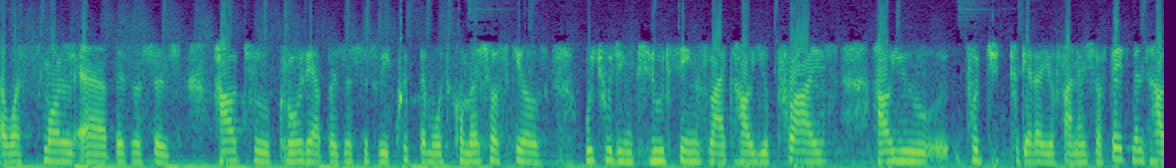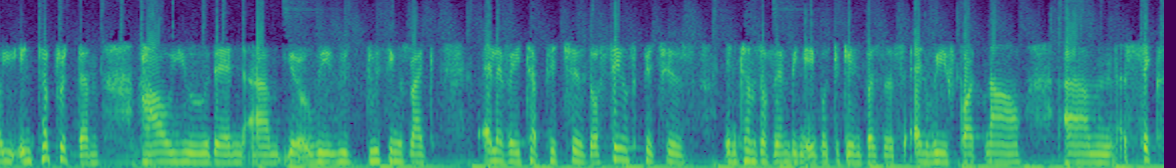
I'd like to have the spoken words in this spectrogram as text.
our small uh, businesses how to grow their businesses. We equip them with commercial skills, which would include things like how you price, how you put together your financial statements, how you interpret them, how you then, um, you know, we, we do things like elevator pitches or sales pitches in terms of them being able to gain business. And we've got now um, six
